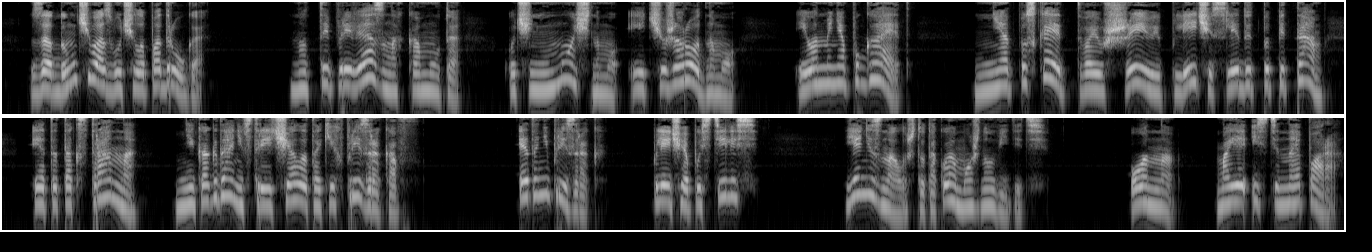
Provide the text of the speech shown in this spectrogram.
— задумчиво озвучила подруга. «Но ты привязана к кому-то, очень мощному и чужеродному, и он меня пугает. Не отпускает твою шею и плечи, следует по пятам. Это так странно. Никогда не встречала таких призраков». «Это не призрак». Плечи опустились, я не знала, что такое можно увидеть. Он — моя истинная пара.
